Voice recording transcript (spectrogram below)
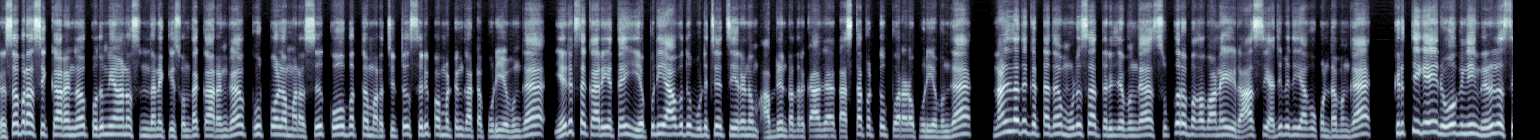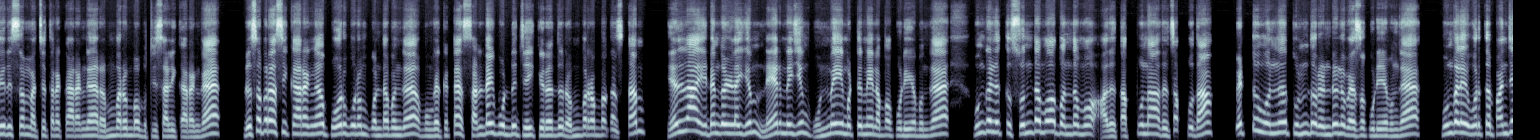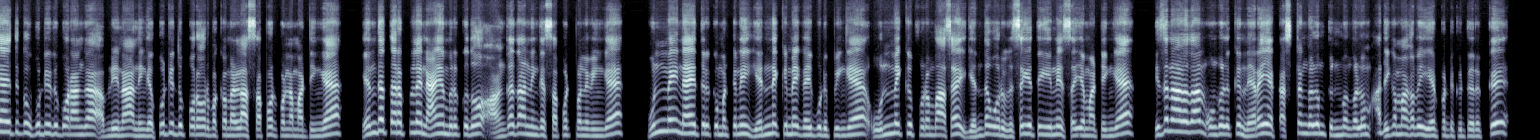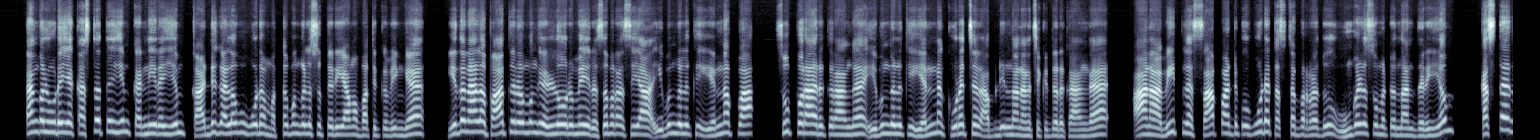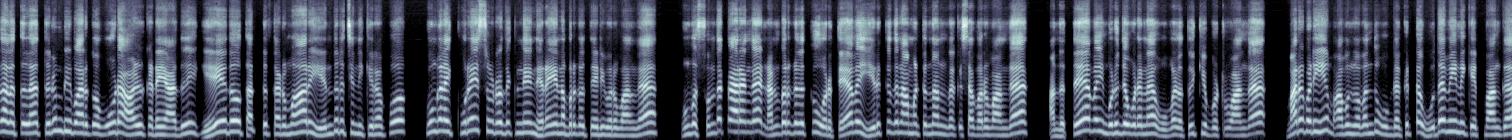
ரிஷபராசிக்காரங்க புதுமையான சிந்தனைக்கு சொந்தக்காரங்க பூப்போல மனசு கோபத்தை மறைச்சிட்டு சிரிப்பை மட்டும் காட்டக்கூடியவங்க எடுத்த காரியத்தை எப்படியாவது முடிச்சே தீரணும் அப்படின்றதற்காக கஷ்டப்பட்டு போராடக்கூடியவங்க நல்லது கெட்டதை முழுசா தெரிஞ்சவங்க சுக்கர பகவானை ராசி அதிபதியாக கொண்டவங்க கிருத்திகை ரோகிணி மிருக சீரிசம் நட்சத்திரக்காரங்க ரொம்ப ரொம்ப புத்திசாலிக்காரங்க ரிஷபராசிக்காரங்க போர்க்குணம் கொண்டவங்க உங்ககிட்ட சண்டை போட்டு ஜெயிக்கிறது ரொம்ப ரொம்ப கஷ்டம். எல்லா இடங்கள்லையும் நேர்மையும் உண்மையும் மட்டுமே நம்பக்கூடியவங்க. உங்களுக்கு சொந்தமோ பந்தமோ அது தப்புனா அது தப்பு தான் வெட்டு ஒன்று துண்டு ரெண்டுன்னு பேசக்கூடியவங்க. உங்களை ஒருத்தர் பஞ்சாயத்துக்கு கூட்டிட்டு போறாங்க அப்படின்னா நீங்க கூட்டிட்டு போற ஒரு பக்கம் எல்லாம் சப்போர்ட் பண்ண மாட்டீங்க. எந்த தரப்புல நியாயம் இருக்குதோ அங்கதான் நீங்க சப்போர்ட் பண்ணுவீங்க. உண்மை நியாயத்திற்கு மட்டுமே என்னைக்குமே கை கொடுப்பீங்க உண்மைக்கு புறம்பாக எந்த ஒரு விஷயத்தையுமே செய்ய மாட்டீங்க. இதனாலதான் உங்களுக்கு நிறைய கஷ்டங்களும் துன்பங்களும் அதிகமாகவே ஏற்பட்டுக்கிட்டு இருக்கு. தங்களுடைய கஷ்டத்தையும் கண்ணீரையும் கடுகளவு கூட மற்றவங்களுக்கு தெரியாம பார்த்துக்குவீங்க இதனால பாக்குறவங்க எல்லோருமே ரிசபராசியா இவங்களுக்கு என்னப்பா சூப்பரா இருக்கிறாங்க இவங்களுக்கு என்ன குறைச்சல் அப்படின்னு தான் நினைச்சுக்கிட்டு இருக்காங்க. ஆனா வீட்டுல சாப்பாட்டுக்கு கூட கஷ்டப்படுறது உங்களுக்கு மட்டும்தான் தெரியும். கஷ்ட காலத்துல திரும்பி பார்க்க கூட ஆள் கிடையாது. ஏதோ தட்டு தருமாறு எந்திரிச்சு நிக்கிறப்போ உங்களை குறை சொல்றதுக்குன்னே நிறைய நபர்கள் தேடி வருவாங்க. உங்க சொந்தக்காரங்க நண்பர்களுக்கு ஒரு தேவை இருக்குதுன்னா மட்டும்தான் உங்ககிட்ட வருவாங்க. அந்த தேவை முடிஞ்ச உடனே உங்களை தூக்கி போட்டுருவாங்க. மறுபடியும் அவங்க வந்து உங்ககிட்ட உதவின்னு கேட்பாங்க.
